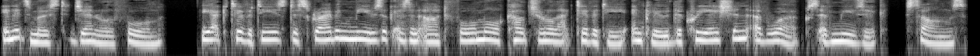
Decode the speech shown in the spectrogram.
In its most general form, the activities describing music as an art form or cultural activity include the creation of works of music, songs,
